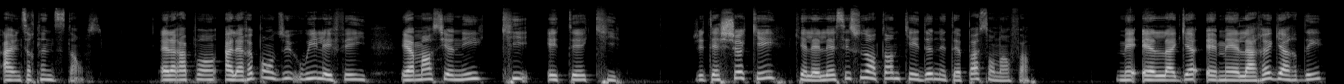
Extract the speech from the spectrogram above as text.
à une certaine distance. Elle a, répondu oui, les filles, et a mentionné qui était qui. J'étais choquée qu'elle ait laissé sous-entendre qu'Aiden n'était pas son enfant. Mais elle eh, regardé,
